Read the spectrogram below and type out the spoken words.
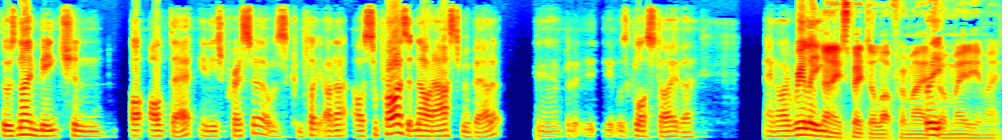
there was no mention of, of that in his presser. That was complete. I, don't, I was surprised that no one asked him about it, yeah, but it, it was glossed over, and I really Don't expect a lot from AFL Really- media, mate.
